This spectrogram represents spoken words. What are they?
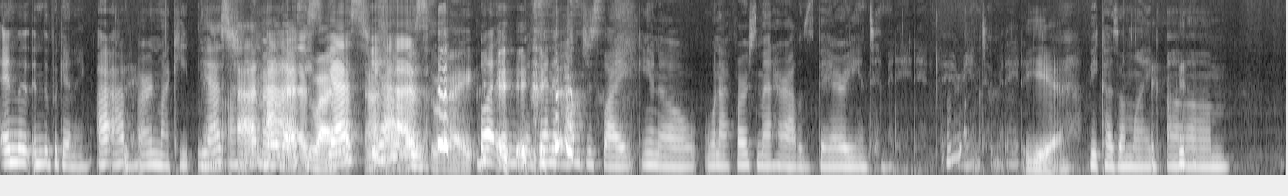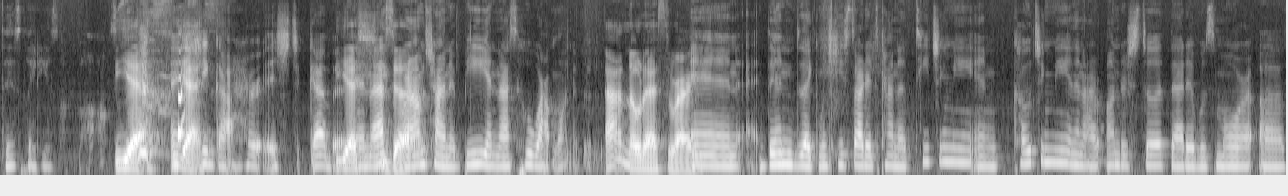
In the in the beginning, I, I've earned my keep. now. Yes, I she I know earned that's Yes, right. yes, she I know has. That's right. But in the beginning, I'm just like, you know, when I first met her, I was very intimidated, very intimidated. yeah. Because I'm like, um, this lady is a boss. Yes. And yes. she got her ish together. Yes, and she that's where I'm trying to be, and that's who I want to be. I know that's right. And then, like, when she started kind of teaching me and coaching me, and then I understood that it was more of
